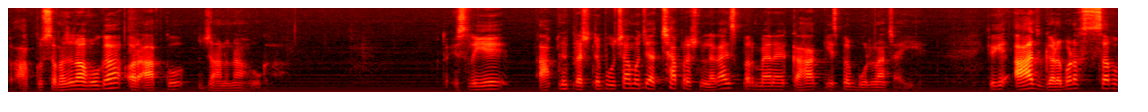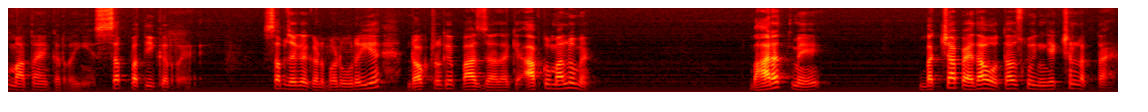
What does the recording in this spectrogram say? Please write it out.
तो आपको समझना होगा और आपको जानना होगा। तो इसलिए आपने प्रश्न पूछा, मुझे अच्छा प्रश्न लगा, इस पर मैंने कहा कि इस पर बोलना चाहिए। क्योंकि आज गड़बड़ सब माताएँ कर रही हैं, सब पति कर रहे हैं। सब जगह गड़बड़ हो रही है, डॉक्टर के पास ज़्यादा क्या? आपको मालूम है? भारत में बच्चा पैदा होता है, उसको इंजेक्शन लगता है।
